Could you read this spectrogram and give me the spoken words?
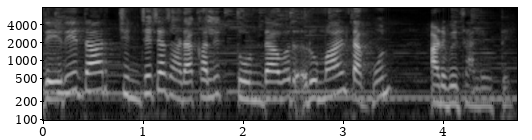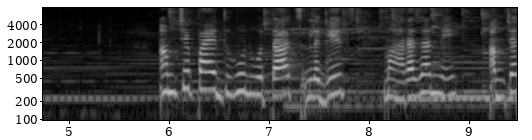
डेरेदार चिंचेच्या झाडाखाली तोंडावर रुमाल टाकून आडवे झाले होते. आमचे पाय धुवून होताच लगेच महाराजांनी आमच्या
